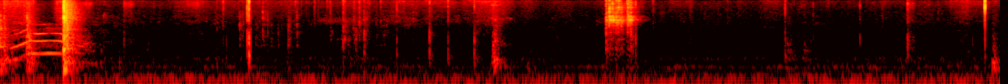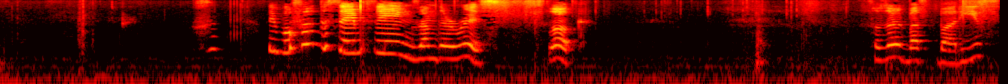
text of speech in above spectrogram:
They both have the same things on their wrists. Look. They're best buddies.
